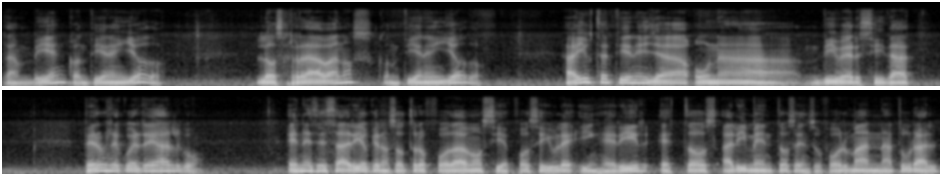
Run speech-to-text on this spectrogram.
también contienen yodo. Los rábanos contienen yodo. Ahí usted tiene ya una diversidad. Pero recuerde algo, es necesario que nosotros podamos, si es posible, ingerir estos alimentos en su forma natural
